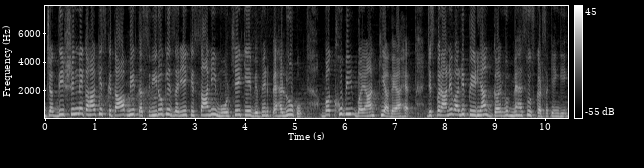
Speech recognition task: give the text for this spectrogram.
जगदीश सिंह ने कहा कि इस किताब में तस्वीरों के ज़रिए किसानी मोर्चे के विभिन्न पहलुओं को बखूबी बयान किया गया है, जिस पर आने वाली पीढ़ियाँ गर्व महसूस कर सकेंगी।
